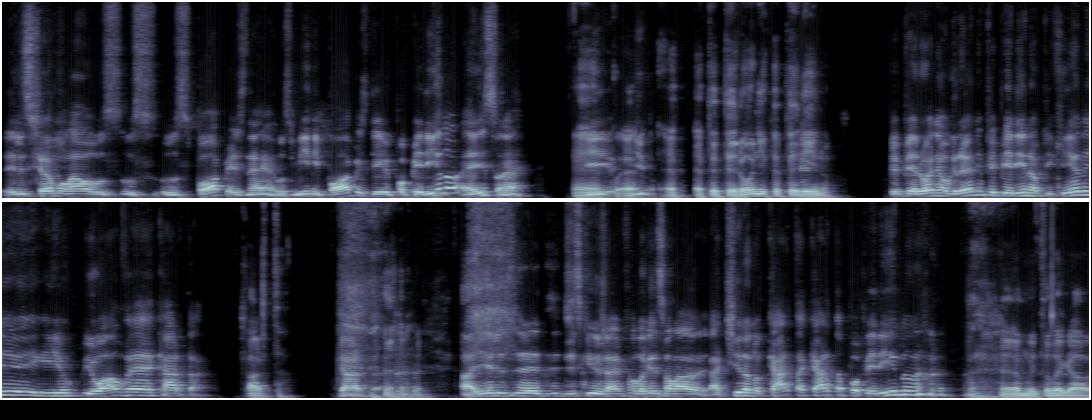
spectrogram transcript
eles chamam lá os, os, os poppers, né? Os mini poppers de poperino, é isso, né? É, e, é, e... é, é peperoni e peperino. Peperoni é o grande, peperino é o pequeno e, e, o, o alvo é carta. Carta. Carta. Aí eles eh, diz que o Jaime falou que eles vão lá, atira no carta, carta, poperino. É muito legal.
